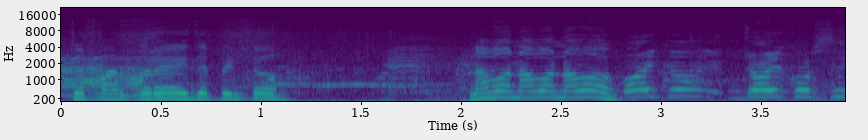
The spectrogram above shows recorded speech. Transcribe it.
স্টেপ পার করে এই যে পিন্টু। নামো নামো নামো। জয় করছি।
